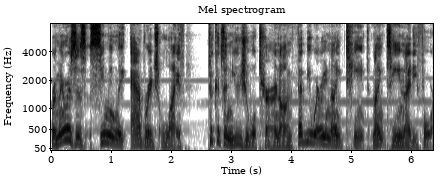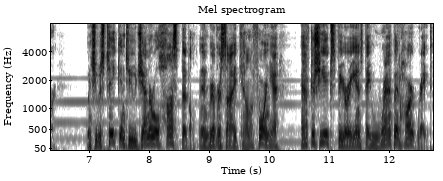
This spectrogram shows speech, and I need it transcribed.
Ramirez's seemingly average life took its unusual turn on February 19, 1994, when she was taken to General Hospital in Riverside, California after she experienced a rapid heart rate,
